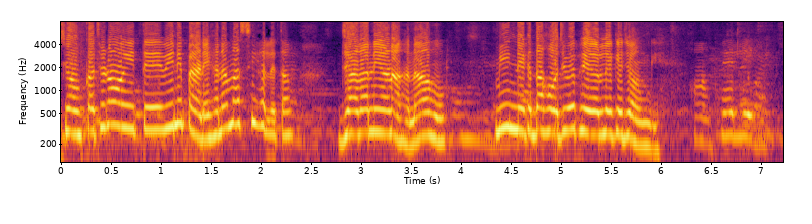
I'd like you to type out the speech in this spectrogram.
ਚੌਂਕਾ ਚੜਾਉਣੀ ਤੇ ਵੀ ਨਹੀਂ ਪੈਣੇ ਹਨਾ ਮਾਸੀ ਹਲੇ ਤਾਂ। ਜ਼ਿਆਦਾ ਨਹੀਂ ਆਣਾ ਹਨਾ ਉਹ। ਮਹੀਨੇ ਕੁ ਦਾ ਹੋ ਜਾਵੇ ਫੇਰ ਲੈ ਕੇ ਜਾਊਂਗੀ। ਹਾਂ ਫੇਰ ਲੈ ਜੀ।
